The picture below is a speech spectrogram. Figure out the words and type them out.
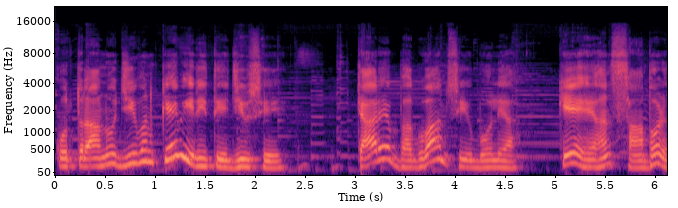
કૂતરાનું જીવન કેવી રીતે જીવશે? ત્યારે ભગવાન શિવ બોલ્યા, કે હે હંસ, સાંભળ,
